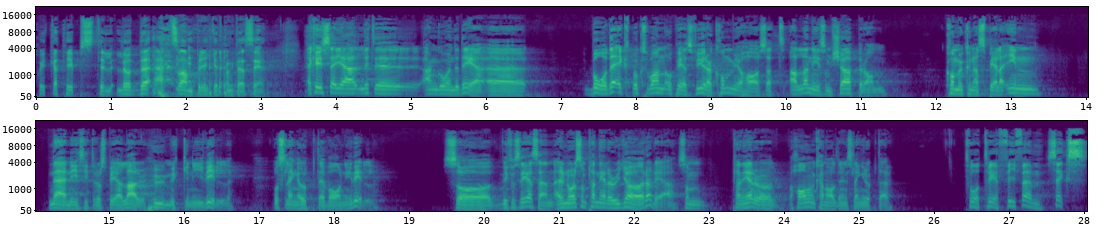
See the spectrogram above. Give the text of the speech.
Skicka tips till ludde.svampriket.se Jag kan ju säga lite angående det. Eh, både Xbox One och PS4 kommer ju ha så att alla ni som köper dem kommer kunna spela in när ni sitter och spelar hur mycket ni vill och slänga upp det var ni vill. Så vi får se sen. Är det några som planerar att göra det? Som planerar att ha någon kanal där ni slänger upp det? Två, tre, fyra, fem, sex,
